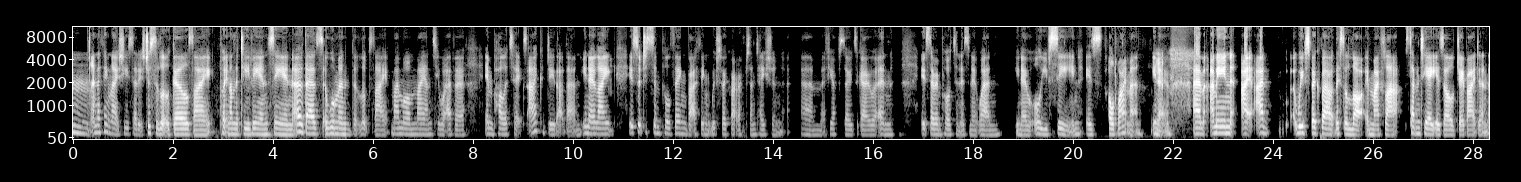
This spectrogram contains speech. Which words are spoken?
Mm, and I think, like she said, it's just the little girls like putting on the TV and seeing, oh, there's a woman that looks like my mum, my auntie, whatever, in politics. I could do that then. You know, like it's such a simple thing, but I think we've spoke about representation um, a few episodes ago, and it's so important, isn't it, when you know all you've seen is old white men you yeah. know um i mean i i we've spoke about this a lot in my flat 78 years old joe biden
